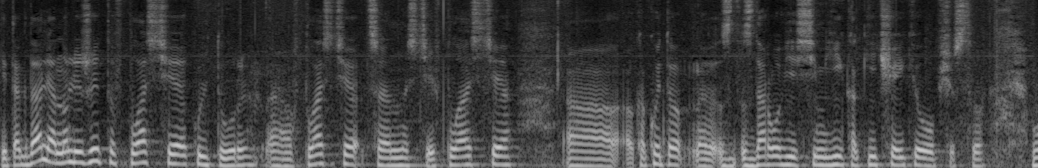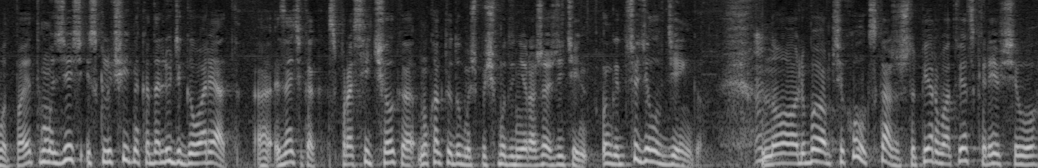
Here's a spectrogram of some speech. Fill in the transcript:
и так далее, оно лежит в пласте культуры, э, в пласте ценностей, в пласте а, какое-то э, здоровье семьи, как ячейки общества. Вот, поэтому здесь исключительно, когда люди говорят, э, знаете как, спросить человека, ну как ты думаешь, почему ты не рожаешь детей? Он говорит, все дело в деньгах. Но любой вам психолог скажет, что первый ответ, скорее всего,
